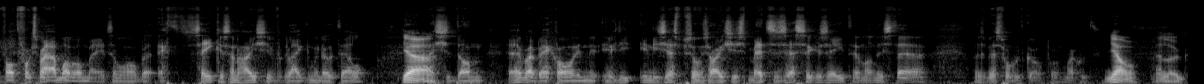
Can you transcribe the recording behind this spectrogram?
Valt volgens mij allemaal wel mee. Het is allemaal wel echt zeker zo'n huisje in vergelijking met een hotel. Ja, als je dan, hè, we hebben echt wel in, in die, in die zespersoonshuisjes met z'n zessen gezeten. En dan is het, dat is best wel goedkoper. Maar goed. ja en leuk.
